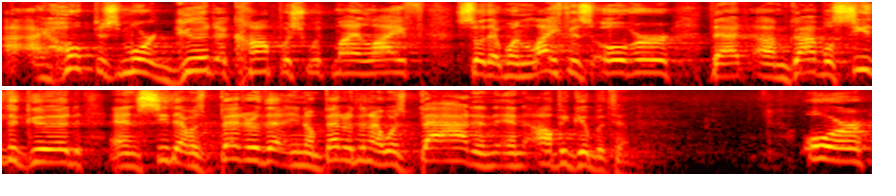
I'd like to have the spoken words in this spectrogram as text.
I hope there's more good accomplished with my life so that when life is over, that um, God will see the good and see that I was better than, you know, better than I was bad and, and I'll be good with him. Or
